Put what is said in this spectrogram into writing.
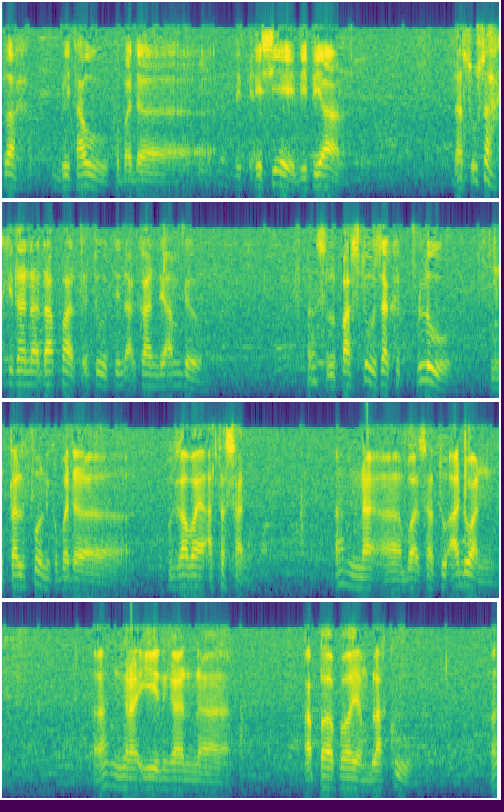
telah beritahu kepada ACA BPR dan susah kita nak dapat itu tindakan diambil ha? selepas tu saya perlu mentelefon kepada pegawai atasan ha? nak uh, buat satu aduan ha? mengenai dengan apa-apa yang berlaku ha?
